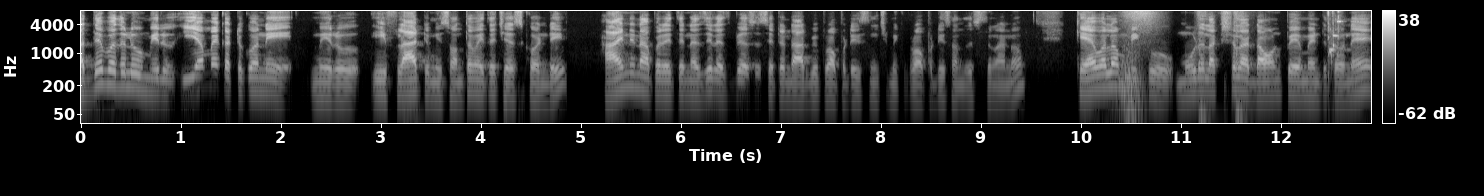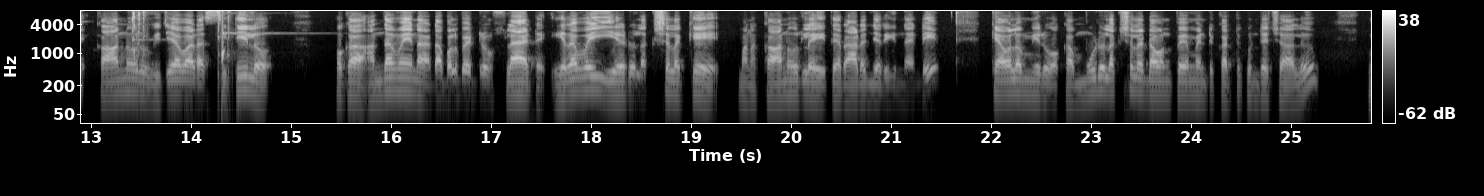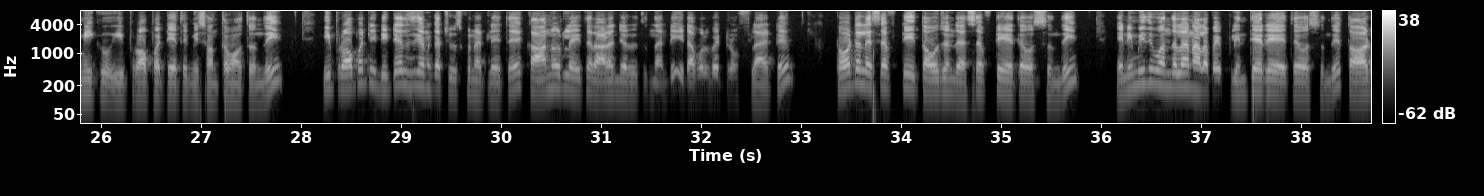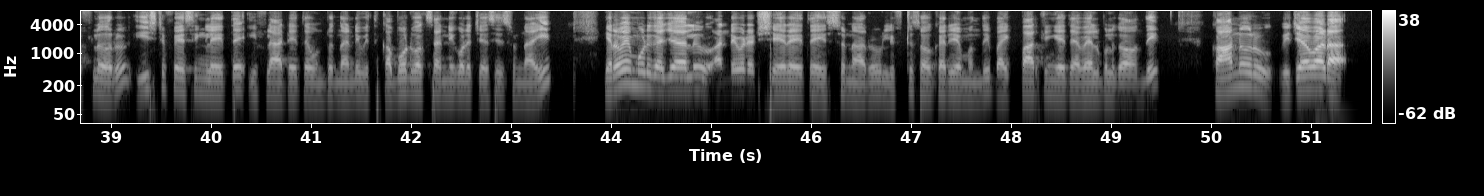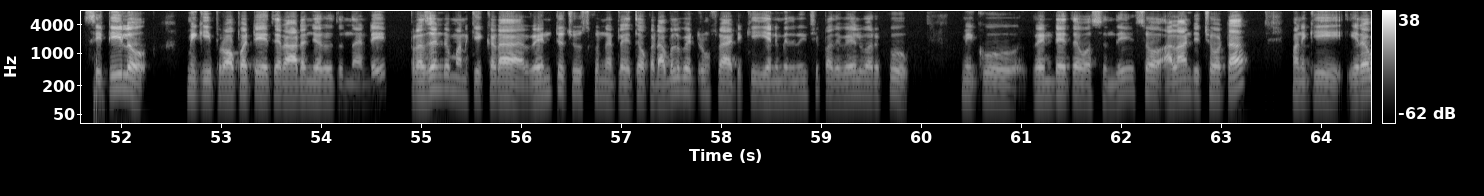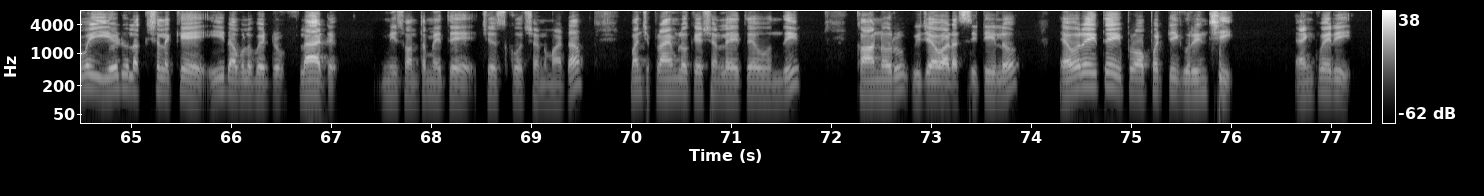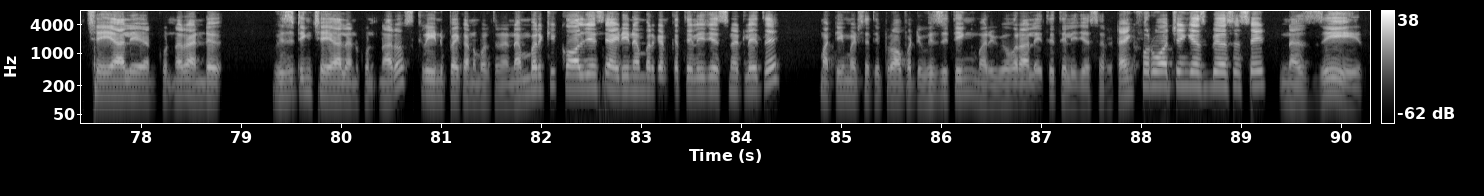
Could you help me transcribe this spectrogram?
అద్దె బదులు మీరు ఈఎంఐ కట్టుకొని మీరు ఈ ఫ్లాట్ మీ సొంతం అయితే చేసుకోండి. హాయ్ అండి నా పేరు అయితే Nazeer SB associate and RB properties నుంచి మీకు ప్రాపర్టీస్ అందిస్తున్నాను. కేవలం మీకు మూడు లక్షల డౌన్ పేమెంట్తోనే కానూరు విజయవాడ సిటీలో ఒక అందమైన డబుల్ బెడ్రూమ్ ఫ్లాట్ ఇరవై ఏడు లక్షలకే మన కానూరులో అయితే రావడం జరిగిందండి. కేవలం మీరు ఒక మూడు లక్షల డౌన్ పేమెంట్ కట్టుకుంటే చాలు. మీకు ఈ ప్రాపర్టీ అయితే మీ సొంతం అవుతుంది. ఈ ప్రాపర్టీ డీటెయిల్స్ కనుక చూసుకున్నట్లయితే కానూరులో అయితే రావడం జరుగుతుందండి. ఈ double bedroom flat. Total SFT thousand SFT అయితే వస్తుంది. ఎనిమిది వందల నలభై ప్లింత్ ఏరియా అయితే వస్తుంది. Third floor. ఈస్ట్ ఫేసింగ్లో అయితే ఈ ఫ్లాట్ అయితే ఉంటుందండి. విత్ కబోర్డ్ వర్క్స్ అన్నీ కూడా చేసేసి ఉన్నాయి. ఇరవై మూడు గజాలు అన్డివైడెడ్ షేర్ అయితే ఇస్తున్నారు. లిఫ్ట్ సౌకర్యం ఉంది. బైక్ పార్కింగ్ అయితే అవైలబుల్గా ఉంది. కానూరు విజయవాడ సిటీలో మీకు ఈ ప్రాపర్టీ అయితే రావడం జరుగుతుందండి. ప్రజెంట్ మనకి ఇక్కడ రెంట్ చూసుకున్నట్లయితే ఒక డబుల్ బెడ్రూమ్ ఫ్లాట్కి ఎనిమిది నుంచి పదివేలు వరకు మీకు రెంట్ అయితే వస్తుంది. సో అలాంటి చోట మనకి ఇరవై ఏడు లక్షలకే ఈ డబుల్ బెడ్రూమ్ ఫ్లాట్ మీ సొంతమైతే చేసుకోవచ్చు అనమాట మంచి ప్రైమ్ లొకేషన్లో అయితే ఉంది. కానూరు విజయవాడ సిటీలో ఎవరైతే ఈ ప్రాపర్టీ గురించి ఎంక్వైరీ చేయాలి అనుకుంటున్నారో అండ్ విజిటింగ్ చేయాలనుకుంటున్నారో స్క్రీన్పై కనబడుతున్న నెంబర్కి కాల్ చేసి ఐడి నెంబర్ కనుక తెలియజేసినట్లయితే మా టీమేట్స్ అయితే ప్రాపర్టీ విజిటింగ్ మరియు వివరాలు అయితే తెలియజేశారు thank for watching SB associate Nazeer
